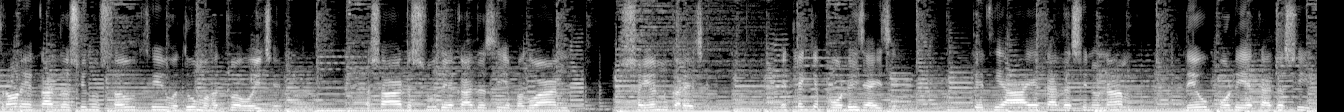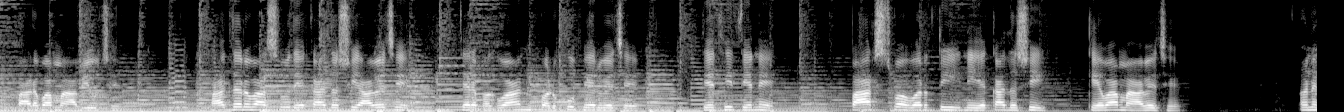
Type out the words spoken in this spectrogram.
ત્રણ એકાદશીનું સૌથી વધુ મહત્વ હોય છે. અષાઢ સુદ એકાદશીએ ભગવાન શયન કરે છે, એટલે કે પોઢી જાય છે. તેથી આ એકાદશીનું નામ દેવ પોઢી એકાદશી પાડવામાં આવ્યું છે. ભાદરવા સુદ એકાદશી આવે છે, ત્યારે ભગવાન પડખું ફેરવે છે. તેથી તેને પાર્શ્વવર્તીની એકાદશી કહેવામાં આવે છે. અને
